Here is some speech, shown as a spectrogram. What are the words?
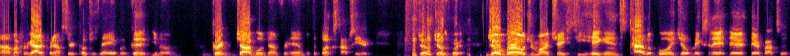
Um, I forgot to pronounce their coach's name, but good, you know, great job, well done for him. But the buck stops here. Joe Joe's Bur- Joe Burrow, Ja'Marr Chase, Tee Higgins, Tyler Boyd, Joe Mixon. They're they're, they're about to.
